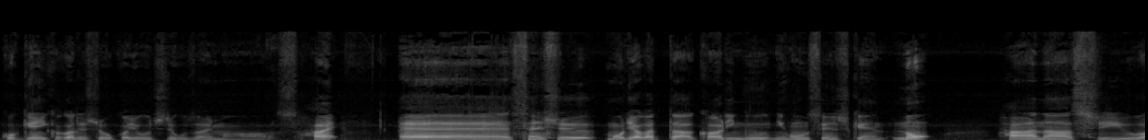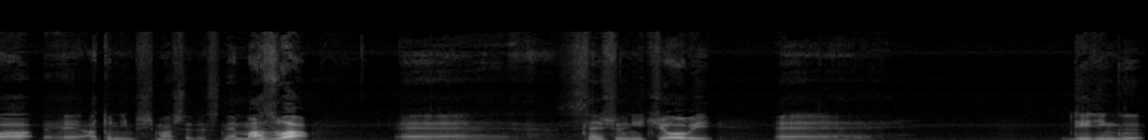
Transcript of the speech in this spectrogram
ご機嫌いかがでしょうか陽一でございます。はいえー、先週盛り上がったカーリング日本選手権の話は、えー、後にしましてですね、まずは、えー、先週日曜日、えー、リーディング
